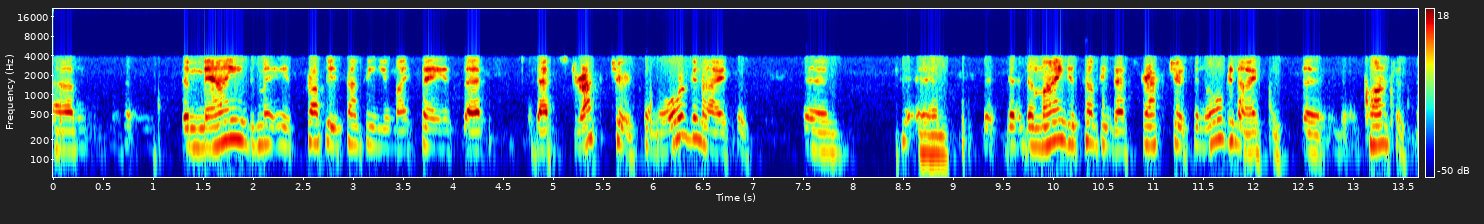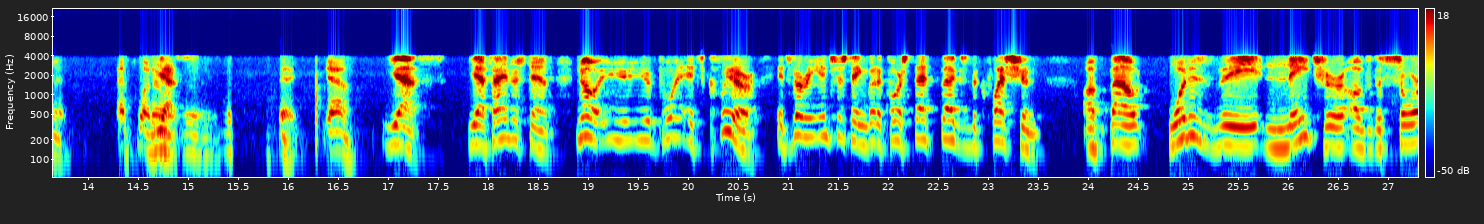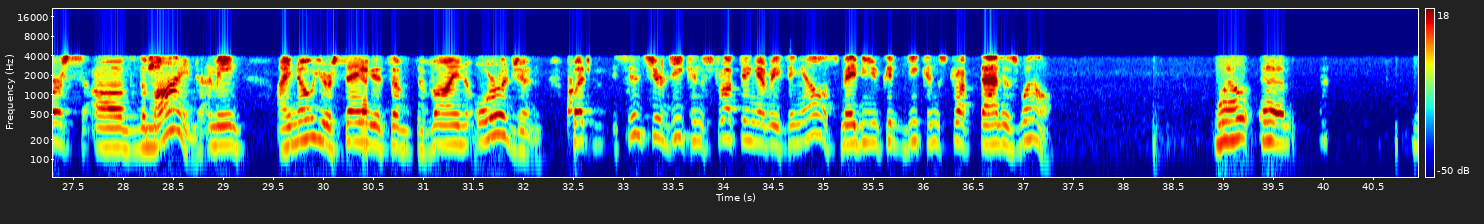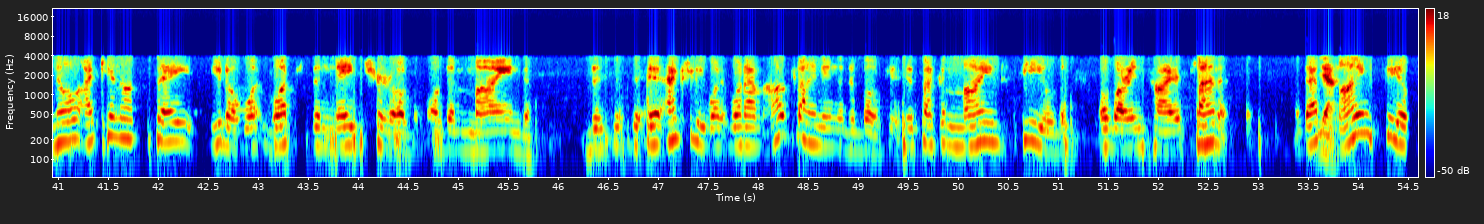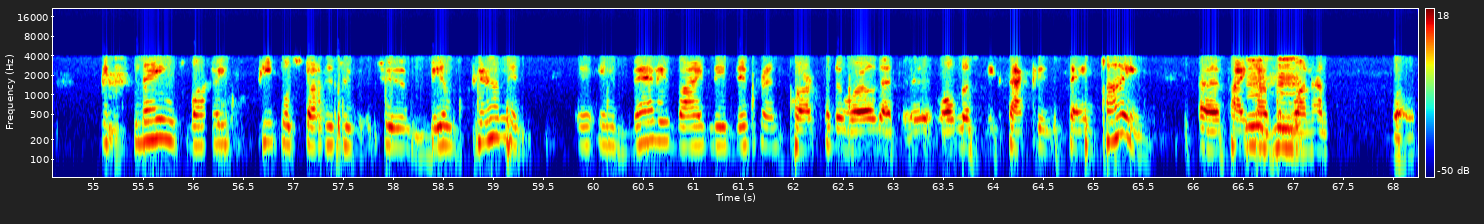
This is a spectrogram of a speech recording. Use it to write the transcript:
Um, the, the mind may- is probably something you might say is that that structures and organizes. Um, um, the, the mind is something that structures and organizes the, the consciousness. That's what Yes. I uh, would Yeah. Yes. Yes, I understand. No, you, your point, it's clear. It's very interesting, but of course, that begs the question about what is the nature of the source of the mind? I mean, I know you're saying Yeah. it's of divine origin, but since you're deconstructing everything else, maybe you could deconstruct that as well. Well, um, no, I cannot say. You know what what's the nature of of the mind. This is actually what what I'm outlining in the book. It's like a mind field of our entire planet. That Yes. mind field explains why people started to to build pyramids in very widely different parts of the world at uh, almost exactly the same time, uh, 5,100 ago.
